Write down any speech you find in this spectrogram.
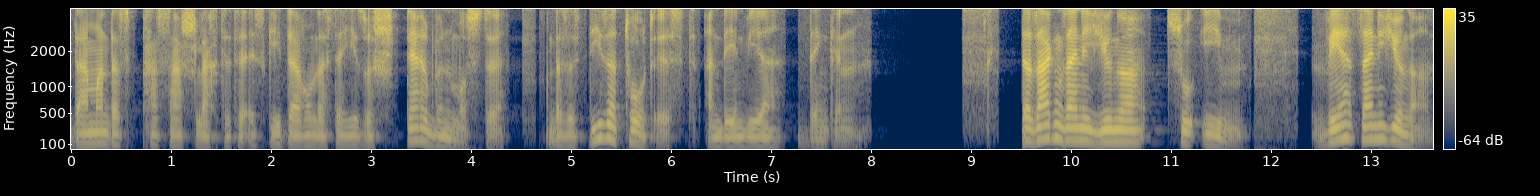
Da man das Passa schlachtete. Es geht darum, dass der Jesus sterben musste und dass es dieser Tod ist, an den wir denken. Da sagen seine Jünger zu ihm, wer seine Jünger?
